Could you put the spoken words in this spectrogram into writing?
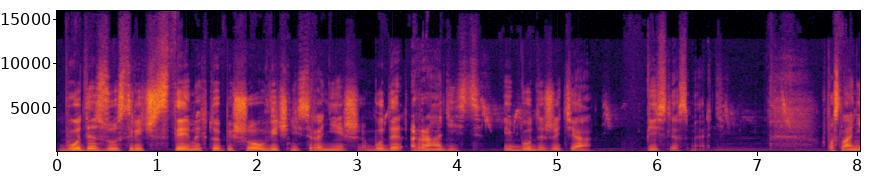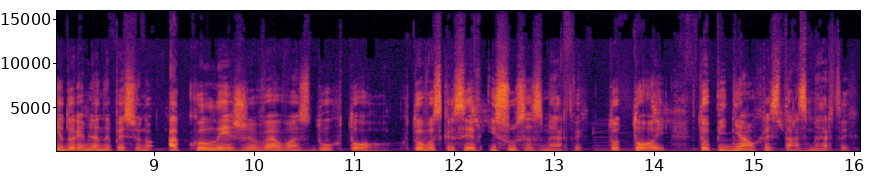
Буде зустріч з тими, хто пішов вічність раніше. Буде радість і буде життя після смерті. Посланні до Римлян написано: а коли живе у вас дух того, хто воскресив Ісуса з мертвих, то той, хто підняв Христа з мертвих,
